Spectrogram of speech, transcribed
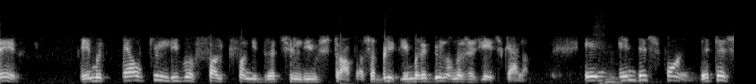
ref Jy moet elke liewe fout van die Britse leeu straf. Asseblief, jy moet dit doen anders as jy skelm. En hmm. en dis fyn. Dit is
